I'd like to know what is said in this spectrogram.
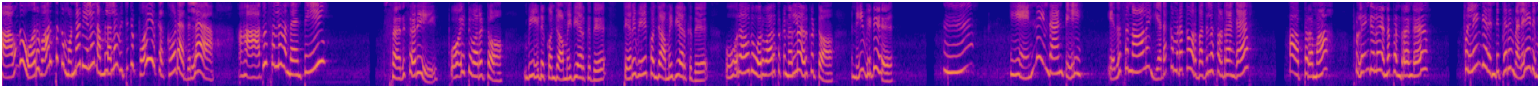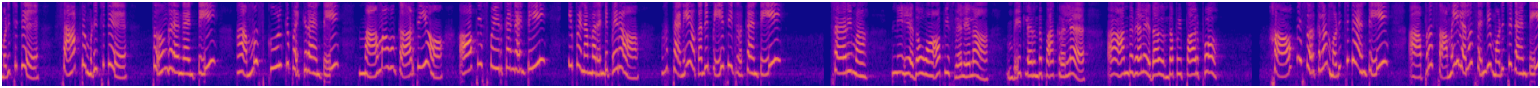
அவங்க ஒரு வாரத்துக்கு முன்னாடி எல்லாம் நம்மளால விட்டுட்டு போயிருக்க கூடாதுல்ல அத சொல்ல வந்தேன் ஆண்டி சரி சரி போயிட்டு வரட்டும். வீடு கொஞ்சம் அமைதியா இருக்குது. தெருவே கொஞ்சம் அமைதியா இருக்குது. ஊராவது ஒரு வாரத்துக்கு நல்லா இருக்கட்டும். நீ விடு. என்ன இந்த ஆண்டி? எது சொன்னாலும் எடக்கு முடக்க ஒரு பதில சொல்றாங்க. அப்புறமா பிள்ளைங்க என்ன பண்றாங்க? பிள்ளைங்க ரெண்டு பேரும் விளையாடி முடிச்சிட்டு சாப்பிட்டு முடிச்சிட்டு தூங்குறாங்க ஆண்டி. அம்மா ஸ்கூலுக்கு போய்க்கிறா ஆண்டி மாமாவும் கார்த்தியும் ஆபீஸ் போயிருக்காங்க ஆண்டி இப்போ நம்ம ரெண்டு பேரும் தனியா உட்கார்ந்து பேசிட்டு இருக்கோம் ஆண்டி சரிம்மா நீ ஏதோ உன் ஆபீஸ் வேலையெல்லாம் வீட்ல இருந்து பாக்குறல அந்த வேலை ஏதாவது இருந்தா போய் பாரு போ ஆபீஸ் ஒர்க்கெல்லாம் முடிச்சிட்டேன் ஆண்டி அப்புறம் சமையல் எல்லாம் செஞ்சு முடிச்சிட்டேன் ஆண்டி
